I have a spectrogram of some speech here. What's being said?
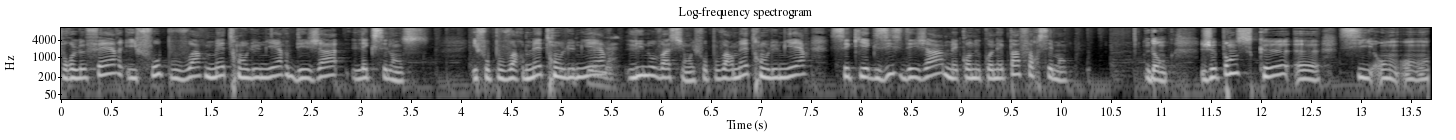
pour le faire, il faut pouvoir mettre en lumière déjà l'excellence. Il faut pouvoir mettre en lumière l'innovation. Il faut pouvoir mettre en lumière ce qui existe déjà, mais qu'on ne connaît pas forcément. Donc, je pense que euh, si on, on,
